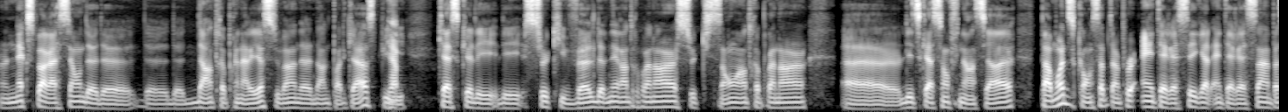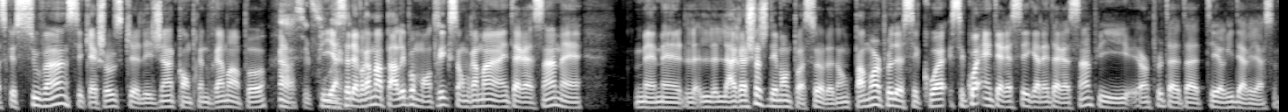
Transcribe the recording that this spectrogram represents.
une exploration d'entrepreneuriat souvent dans le podcast. Puis, qu'est-ce que les, ceux qui veulent devenir entrepreneurs, ceux qui sont entrepreneurs, euh, l'éducation financière. Par moi du concept un peu intéressé égale intéressant, parce que souvent, c'est quelque chose que les gens comprennent vraiment pas. Ah, c'est fou. Puis, ils essaient de vraiment parler pour montrer qu'ils sont vraiment intéressants, mais mais, mais la, recherche ne démontre pas ça. Donc, parle-moi un peu de c'est quoi, c'est quoi intéressé égal intéressant, puis un peu ta, théorie derrière ça.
